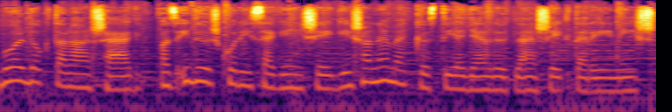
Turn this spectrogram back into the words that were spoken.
boldogtalanság, az időskori szegénység és a nemek közti egyenlőtlenség terén is.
